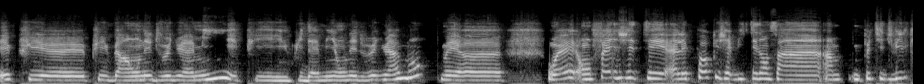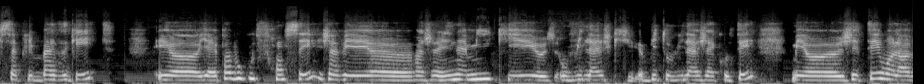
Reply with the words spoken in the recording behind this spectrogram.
Et puis, euh, puis ben, on est devenus amis, et puis, puis d'amis, on est devenus amants. Mais euh, ouais, en fait, j'étais à l'époque, j'habitais dans un, une petite ville qui s'appelait Bathgate, et il n'y avait pas beaucoup de Français. J'avais, une amie qui est au village, qui habite au village à côté, mais j'étais voilà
